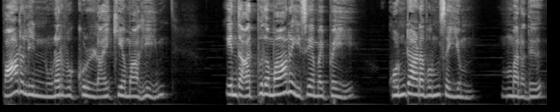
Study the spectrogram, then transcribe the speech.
பாடலின் உணர்வுக்குள் ஐக்கியமாகி இந்த அற்புதமான இசையமைப்பை கொண்டாடவும் செய்யும் மனது.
